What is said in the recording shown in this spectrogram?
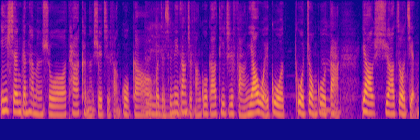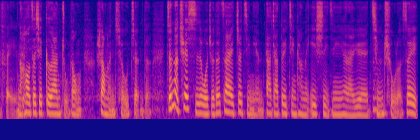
医生跟他们说他可能血脂肪过高，或者是内脏脂肪过高，体脂肪腰围过过重过大。嗯。要需要做减肥，然后这些个案主动上门求诊的，真的确实，我觉得在这几年，大家对健康的意识已经越来越清楚了。所以，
